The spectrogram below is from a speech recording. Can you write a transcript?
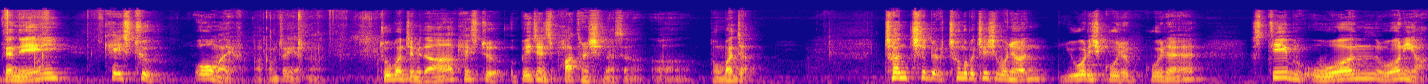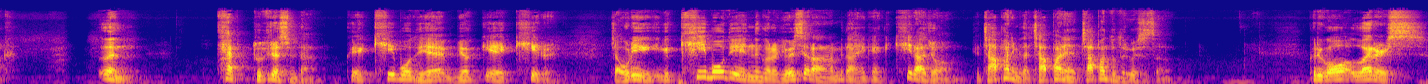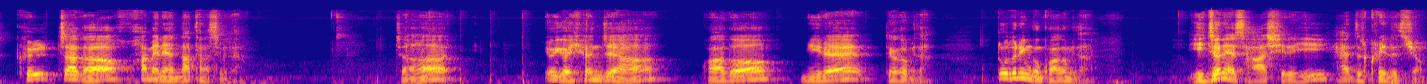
됐니? 케이스 2. 오 마이, 아, 깜짝이야. 어. 두 번째입니다. 케이스 2. 비즈니스 파트너십이라서 어, 동반자. 1700, 1975년 6월 29일 9일에 스티브 원 워니악은 탭 두드렸습니다. 그의 키보드에 몇 개의 키를 자 우리 이게 키보드에 있는 거를 열쇠를 안 합니다. 그냥 키라죠. 자판입니다. 자판에 자판 두드리고 있었어. 그리고 letters 글자가 화면에 나타났습니다. 자 여기가 현재야 과거 미래 대과거입니다. 두드린 건 과거입니다. 이전의 사실이 had credit죠.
